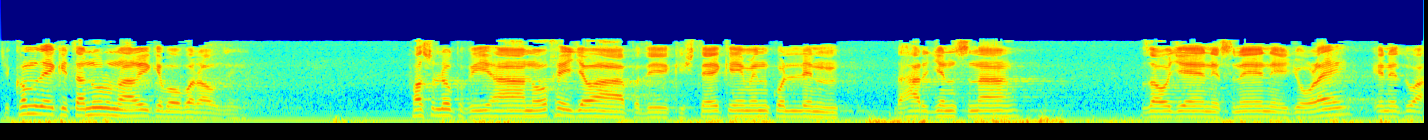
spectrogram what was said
چې کوم ځای کې تنور نه هغه کې به براوزی فسلک فیها نوخی جواب دی کشته کې من کلن د هر جنس نه زوجین اسنین جوړه ان دوا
